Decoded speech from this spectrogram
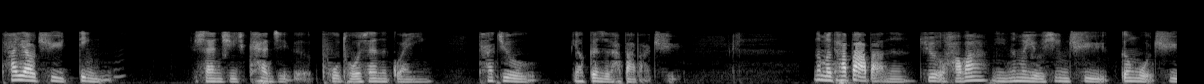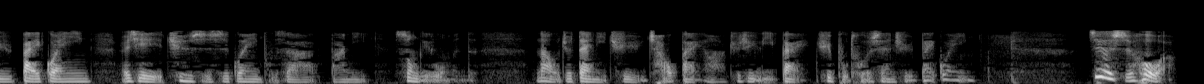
他要去定山区去看这个普陀山的观音，他就要跟着他爸爸去。那么他爸爸呢，就好吧，你那么有兴趣跟我去拜观音，而且确实是观音菩萨把你送给我们的，那我就带你去朝拜啊，就去礼拜，去普陀山去拜观音。这个时候啊，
